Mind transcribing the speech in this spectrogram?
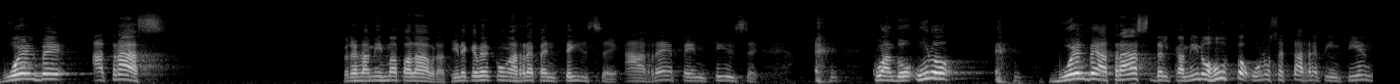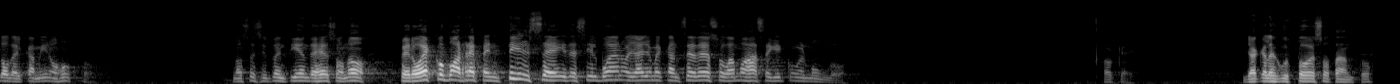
vuelve atrás. Pero es la misma palabra, tiene que ver con arrepentirse, arrepentirse. Cuando uno vuelve atrás del camino justo, uno se está arrepintiendo del camino justo. No sé si tú entiendes eso o no, pero es como arrepentirse y decir, bueno, ya yo me cansé de eso, vamos a seguir con el mundo. Ok. Ya que les gustó eso tanto.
